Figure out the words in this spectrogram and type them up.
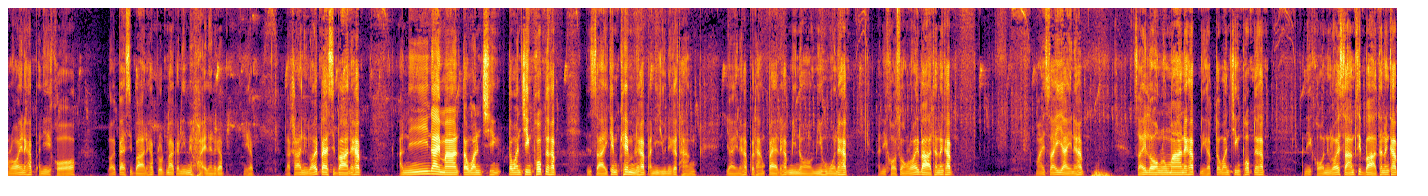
200 นะครับ อันนี้ขอ 180 บาทนะครับลดมากกว่านี้ไม่ไหวแล้วนะครับนี่ครับ ราคา 180 บาทนะครับ อันนี้ได้มาตะวันชิงตะวันชิงพบนะครับ เป็นสายเข้มๆนะครับ อันนี้อยู่ในกระถางใหญ่นะครับ กระถาง 8 นะครับ มีหน่อมีหัวนะครับ อันนี้ขอ 200 บาทเท่านั้นครับ ไม้ไซส์ใหญ่นะครับ ไซส์รองลงมานะครับนี่ครับตะวันชิงพบนะครับ อันนี้ขอ 130 บาทเท่านั้นครับ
